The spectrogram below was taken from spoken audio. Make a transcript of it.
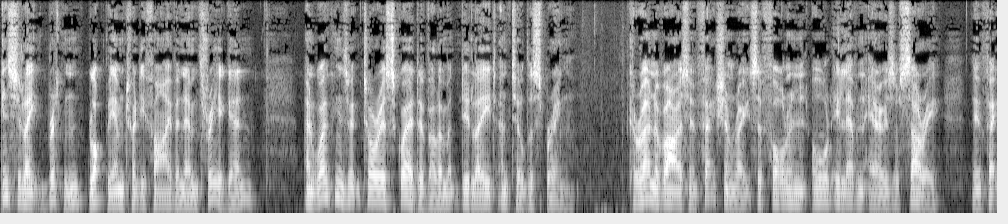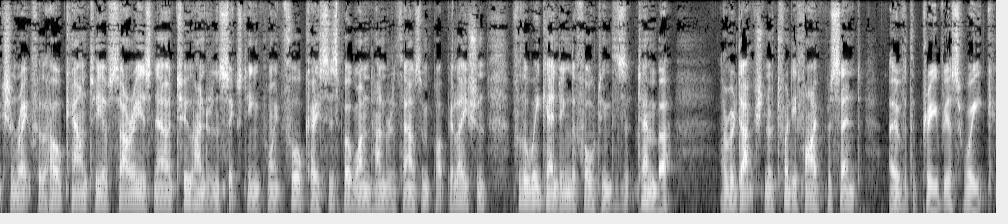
Insulate Britain block the M25 and M3 again. And Woking's Victoria Square development delayed until the spring. Coronavirus infection rates have fallen in all 11 areas of Surrey. The infection rate for the whole county of Surrey is now 216.4 cases per 100,000 population for the week ending the 14th of September, a reduction of 25% over the previous week.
